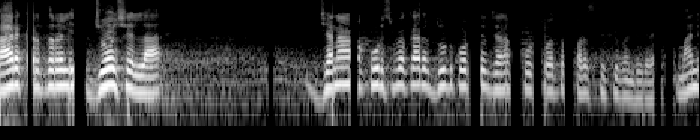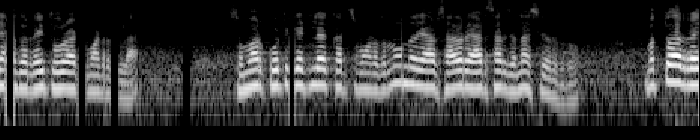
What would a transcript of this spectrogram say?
ಕಾರ್ಯಕರ್ತರಲ್ಲಿ ಜೋಶ್ ಇಲ್ಲ. ಜನ ಕೂಡಿಸ್ಬೇಕಾದ್ರೆ ದುಡ್ಡು ಕೊಟ್ಟು ಜನ ಕೂಡಿಸುವಂಥ ಪರಿಸ್ಥಿತಿ ಬಂದಿದೆ. ಮಾನ್ಯ ರೈತ ಹೋರಾಟ ಮಾಡಿದ್ರಲ್ಲ ಸುಮಾರು ಕೋಟಿಗಟ್ಟಲೆ ಖರ್ಚು ಮಾಡಿದ್ರು ಒಂದು ಎರಡು ಸಾವಿರ ಎರಡು ಸಾವಿರ ಜನ ಸೇರಿದ್ರು. ಮತ್ತು ಆ ರೈ,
